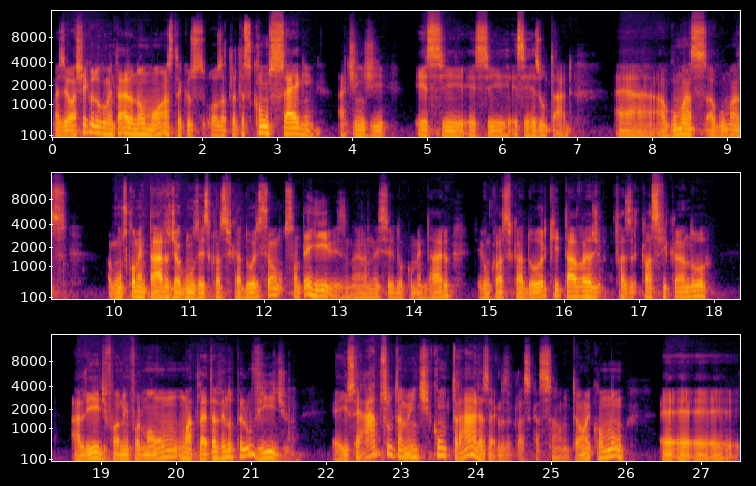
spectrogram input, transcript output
mas eu achei que o documentário não mostra que os, os atletas conseguem atingir esse, esse, esse resultado. É, algumas, algumas, alguns comentários de alguns ex-classificadores são, são terríveis. Né? Nesse documentário, teve um classificador que estava classificando ali, de forma informal, um, um, atleta vendo pelo vídeo. É, isso é absolutamente contrário às regras da classificação. Então, é como, é, é, é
